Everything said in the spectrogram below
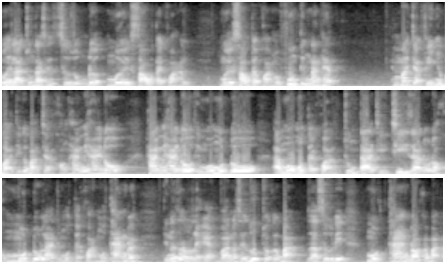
Có nghĩa là chúng ta sẽ sử dụng được 16 tài khoản 16 tài khoản mà full tính năng hết mà trả phí như vậy thì các bạn trả khoảng 22 đô. 22 đô thì mỗi một đô à, mỗi một tài khoản chúng ta chỉ chi ra đâu đó khoảng một đô la cho một tài khoản một tháng thôi. Thì nó rất là rẻ và nó sẽ giúp cho các bạn giả sử đi một tháng đó các bạn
